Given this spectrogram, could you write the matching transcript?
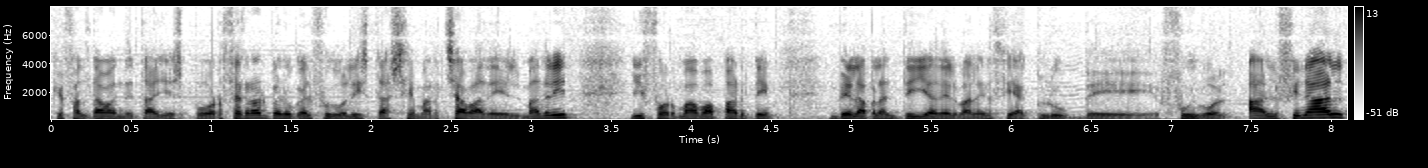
que faltaban detalles por cerrar, pero que el futbolista se marchaba del Madrid y formaba parte de la plantilla del Valencia Club de Fútbol. Al final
